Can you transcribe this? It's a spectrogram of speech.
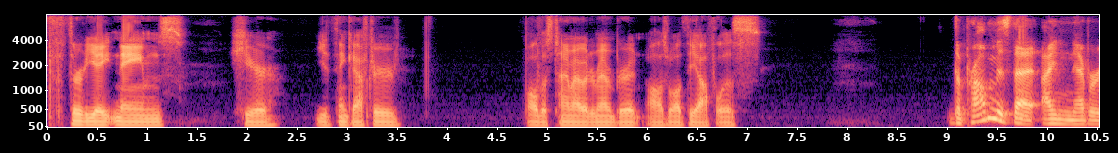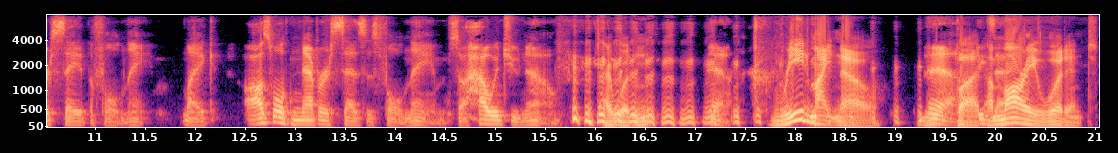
38 names here. You'd think after all this time I would remember it. Oswald Theophilus. The problem is that I never say the full name. Like Oswald never says his full name. So how would you know? I wouldn't. Yeah, Reed might know, Yeah, but exactly. Amari wouldn't.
